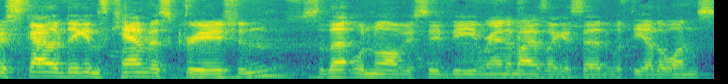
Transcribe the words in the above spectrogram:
Here's Skylar Diggins' canvas creation. So that one will obviously be randomized, like I said, with the other ones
